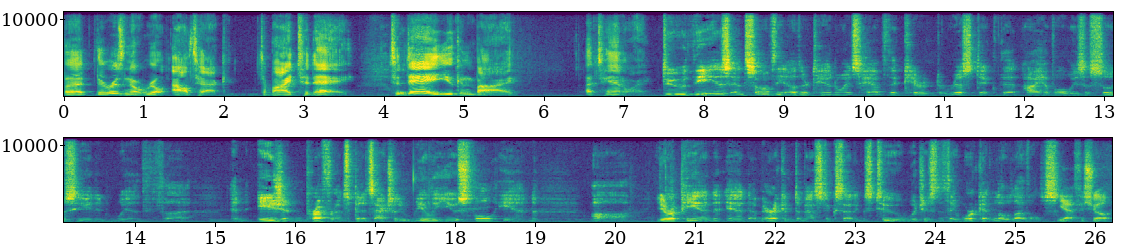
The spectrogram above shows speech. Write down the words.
But there is no real Altec to buy today. Today you can buy a Tannoy. Do these and some of the other Tannoys have the characteristic that I have always associated with uh, an Asian preference, but it's actually really useful in uh, European and American domestic settings too, which is that they work at low levels. Yeah, for sure.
